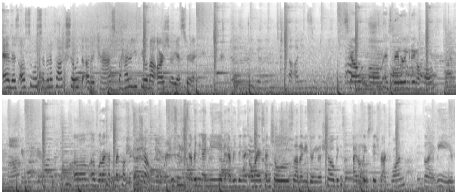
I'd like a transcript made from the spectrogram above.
And there's also a seven o'clock show with the other cast. But how did you feel about our show yesterday? It was pretty good. The audience seemed to like it. Scout, um, and today we're gonna be doing a haul um, of what I have in my pocket for the show. This is just everything I need, everything like all my essentials that I need during the show because I don't leave stage for Act One, then I leave,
